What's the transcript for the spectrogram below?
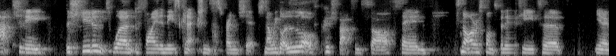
actually the students weren't defining these connections as friendships. Now we got a lot of pushback from staff saying it's not our responsibility to you know,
